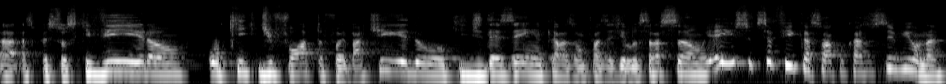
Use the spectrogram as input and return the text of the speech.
as pessoas que viram, o que de foto foi batido, o que de desenho que elas vão fazer de ilustração. E é isso que você fica só com o caso civil, né?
